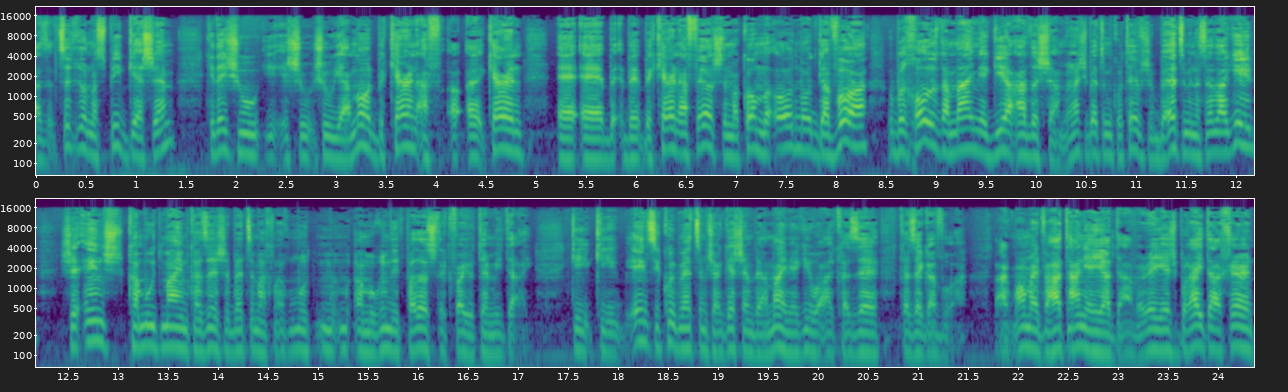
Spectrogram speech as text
אז צריך להיות מספיק גשם, כדי שהוא, שהוא, שהוא יעמוד בקרן, אפ... אה, אה, קרן, בקרן אפל, שזה מקום מאוד מאוד גבוה, ובכל זאת המים יגיע עד לשם. רש"י בעצם כותב שהוא בעצם מנסה להגיד שאין כמות מים כזה שבעצם אנחנו אמורים להתפלל שזה כבר יותר מדי. כי, כי אין סיכוי בעצם שהגשם והמים יגיעו כזה, כזה גבוה. הגמרא אומרת, והתניא ידיו, הרי יש ברייתא אחרת,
